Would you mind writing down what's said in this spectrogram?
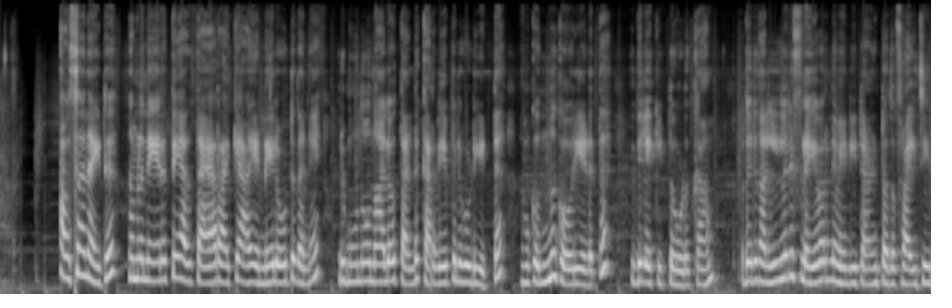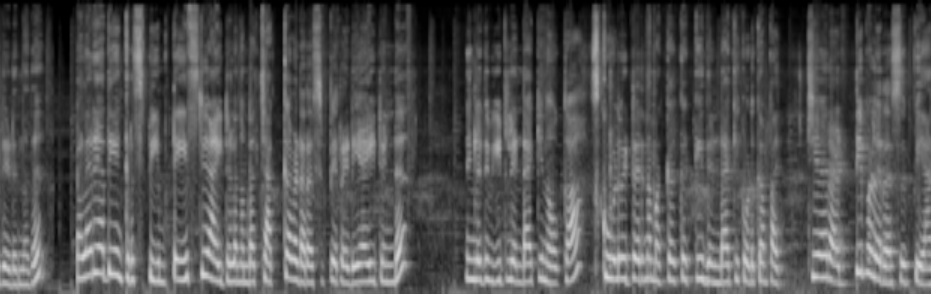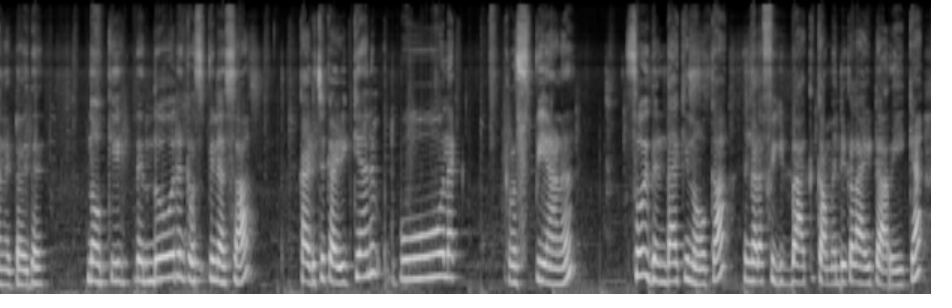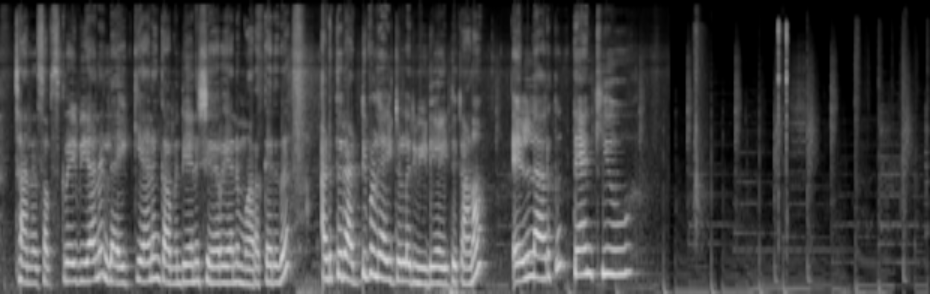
അവസാനമായിട്ട് നമ്മൾ നേരത്തെ അത് തയ്യാറാക്കി ആ എണ്ണയിലോട്ട് തന്നെ ഒരു മൂന്നോ നാലോ തണ്ട് കറിവേപ്പില കൂടി ഇട്ട് നമുക്കൊന്ന് കോരിയെടുത്ത് ഇതിലേക്ക് ഇട്ട് കൊടുക്കാം. അതൊരു നല്ലൊരു ഫ്ലേവറിന് വേണ്ടിയിട്ടാണ് കേട്ടോ അത് ഫ്രൈ ചെയ്തിടുന്നത്. വളരെയധികം ക്രിസ്പിയും ടേസ്റ്റി ആയിട്ടുള്ള നമ്മുടെ ചക്കവട റെസിപ്പി റെഡി ആയിട്ടുണ്ട്. നിങ്ങളിത് വീട്ടിലുണ്ടാക്കി നോക്കുക സ്കൂൾ വിട്ട് വരുന്ന മക്കൾക്കൊക്കെ ഇത് ഉണ്ടാക്കി കൊടുക്കാൻ പറ്റിയ ഒരു അടിപൊളി റെസിപ്പിയാണ് കേട്ടോ ഇത്. നോക്കി ഇതെന്തോരം ക്രിസ്പിനെസ്സാ. കടിച്ച് കഴിക്കാനും അതുപോലെ ക്രിസ്പിയാണ്. സോ ഇതുണ്ടാക്കി നോക്കുക നിങ്ങളുടെ ഫീഡ്ബാക്ക് കമന്റുകളായിട്ട് അറിയിക്കുക ചാനൽ സബ്സ്ക്രൈബ് ചെയ്യാനും ലൈക്ക് ചെയ്യാനും കമന്റ് ചെയ്യാനും ഷെയർ ചെയ്യാനും മറക്കരുത്. അടുത്തൊരു അടിപൊളിയായിട്ടുള്ളൊരു വീഡിയോ ആയിട്ട് കാണാം. എല്ലാവർക്കും താങ്ക്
